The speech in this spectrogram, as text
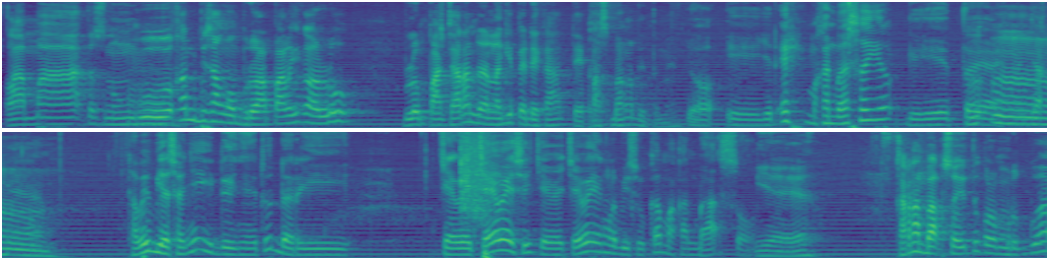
lama terus nunggu. Kan lu bisa ngobrol apalagi kalau lu belum pacaran dan lagi PDKT. Pas banget itu, men. Yo, jadi eh makan bakso yuk gitu ya Mm-mm. ajaknya. Tapi biasanya idenya itu dari cewek-cewek sih, cewek-cewek yang lebih suka makan bakso. Iya ya. Karena bakso itu kalau menurut gua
